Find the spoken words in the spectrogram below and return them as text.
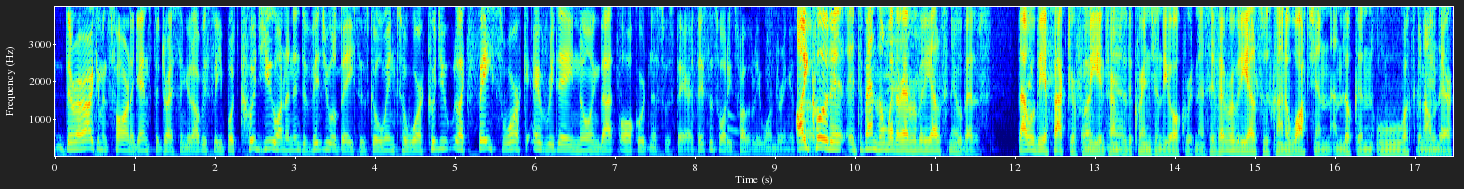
there are arguments for and against addressing it, obviously. But could you, on an individual basis, go into work? Could you like face work every day knowing that awkwardness was there? This is what he's probably wondering as well. I well. could. It, it depends on whether everybody else knew about it. That would be a factor for me in terms yeah. of the cringe and the awkwardness. If everybody else was kind of watching and looking, ooh, what's going on there?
